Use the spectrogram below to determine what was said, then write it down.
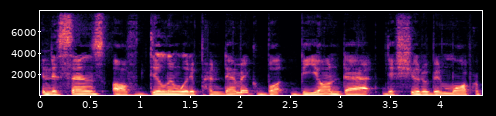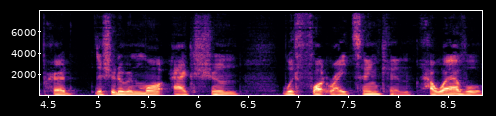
in the sense of dealing with a pandemic, but beyond that, there should have been more prepared. There should have been more action with forthright thinking. However,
